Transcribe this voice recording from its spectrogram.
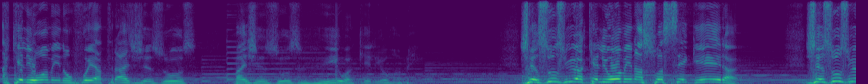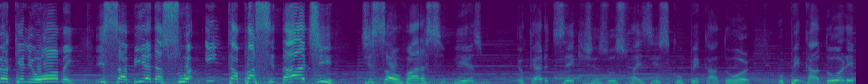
Aquele homem não foi atrás de Jesus, mas Jesus viu aquele homem. Jesus viu aquele homem na sua cegueira. Jesus viu aquele homem e sabia da sua incapacidade de salvar a si mesmo. Eu quero dizer que Jesus faz isso com o pecador. O pecador é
